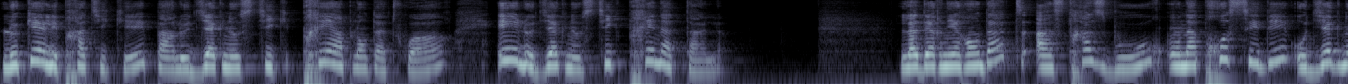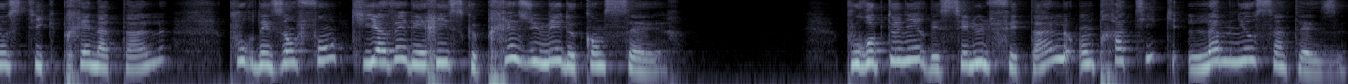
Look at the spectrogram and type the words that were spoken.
lequel est pratiqué par le diagnostic préimplantatoire et le diagnostic prénatal. La dernière en date, à Strasbourg, on a procédé au diagnostic prénatal pour des enfants qui avaient des risques présumés de cancer. Pour obtenir des cellules fétales, on pratique l'amniosynthèse,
